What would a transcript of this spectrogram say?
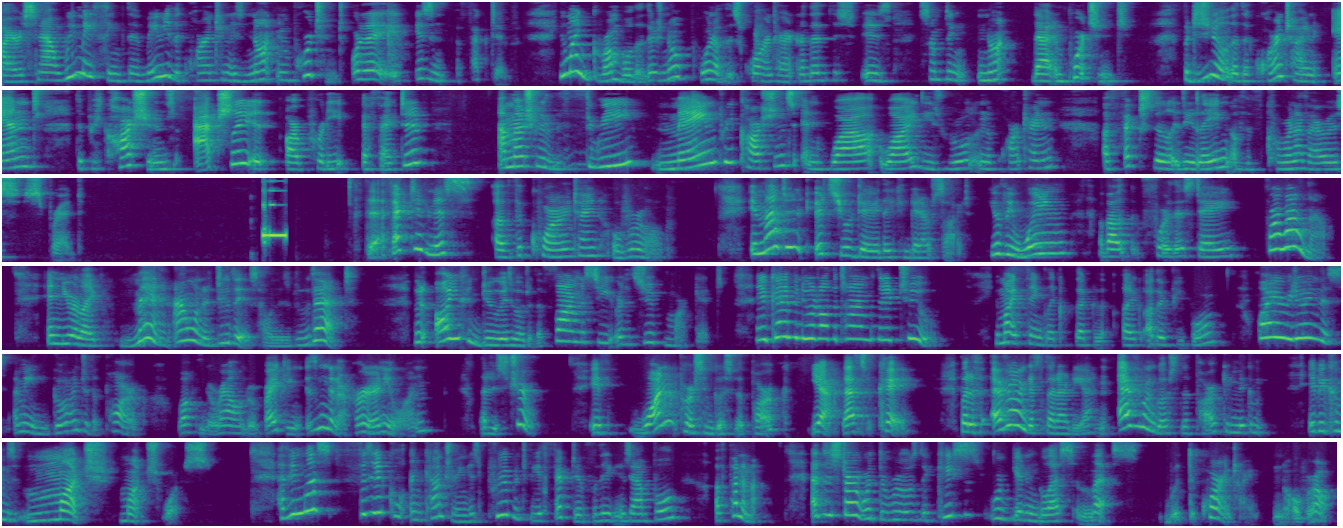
virus now, we may think that maybe the quarantine is not important or that it isn't effective. You might grumble that there's no point of this quarantine and that this is something not that important. But did you know that the quarantine and the precautions actually are pretty effective? I'm going to show you the three main precautions and why, why these rules in the quarantine affect the delaying of the coronavirus spread. The effectiveness of the quarantine overall. Imagine it's your day that you can get outside. You've been waiting about for this day for a while now. And you're like, man, I want to do this, I want to do that. But all you can do is go to the pharmacy or the supermarket. And you can't even do it all the time today too. You might think like like like other people, why are we doing this? I mean, going to the park, walking around, or biking isn't gonna hurt anyone. That is true. If one person goes to the park, yeah, that's okay. But if everyone gets that idea and everyone goes to the park, it, become, it becomes much, much worse. Having less physical encountering is proven to be effective with the example of Panama. At the start with the rules, the cases were getting less and less with the quarantine overall.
